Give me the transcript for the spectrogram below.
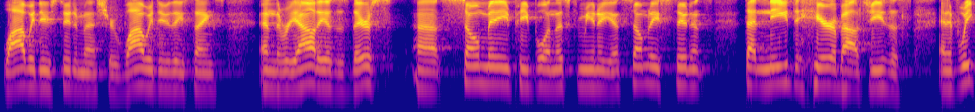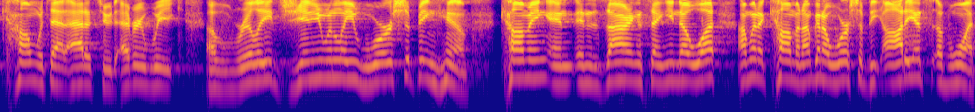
why we do student ministry, why we do these things. And the reality is, is there's uh, so many people in this community and so many students that need to hear about Jesus. And if we come with that attitude every week of really genuinely worshiping Him, coming and, and desiring and saying, you know what? I'm going to come and I'm going to worship the audience of one.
